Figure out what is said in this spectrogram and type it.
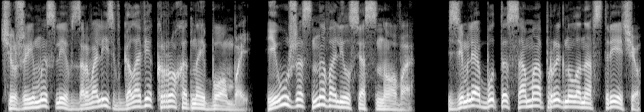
чужие мысли взорвались в голове крохотной бомбой и ужас навалился снова. Земля будто сама прыгнула навстречу,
